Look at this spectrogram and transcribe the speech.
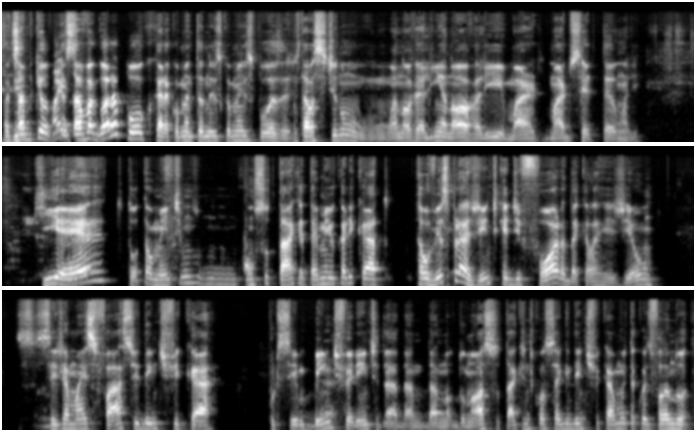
Mas sabe que eu, Mas... eu tava agora há pouco, cara, comentando isso com a minha esposa. A gente tava assistindo um, uma novelinha nova ali, Mar, Mar do Sertão ali, que é totalmente um, um, um sotaque até meio caricato. Talvez pra gente que é de fora daquela região seja mais fácil identificar por ser bem é. diferente da, da, da, do nosso sotaque, a gente consegue identificar muita coisa falando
